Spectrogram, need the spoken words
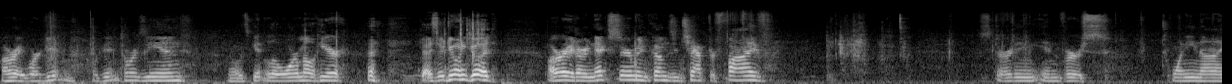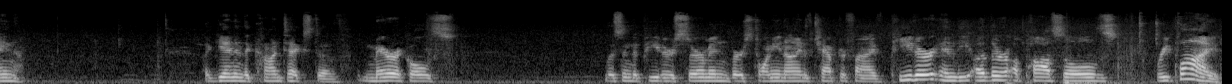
All right, we're getting we're getting towards the end. Oh, it's getting a little warm out here. guys are doing good. All right, our next sermon comes in chapter 5, starting in verse 29 again in the context of miracles. Listen to Peter's sermon, verse 29 of chapter 5. Peter and the other apostles replied.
